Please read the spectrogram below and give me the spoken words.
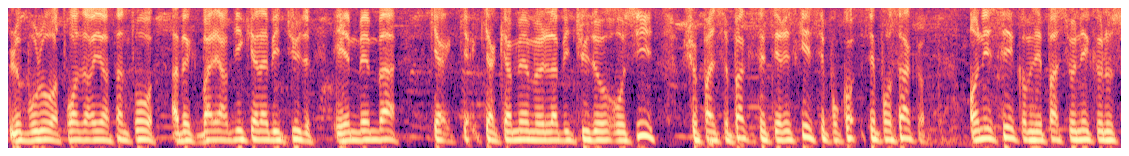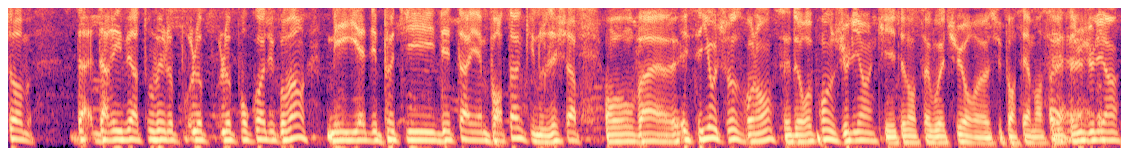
le boulot à trois arrières centraux avec Balerdi qui a l'habitude et Mbemba qui a, quand même l'habitude aussi, je pense pas que c'était risqué. C'est pour ça qu'on essaie, comme des passionnés que nous sommes, d'arriver à trouver le, le- le pourquoi du comment, mais il y a des petits détails importants qui nous échappent. On va euh, essayer autre chose, Roland, c'est de reprendre Julien qui était dans sa voiture euh, supporter à Marseille. Ouais. Salut Julien.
